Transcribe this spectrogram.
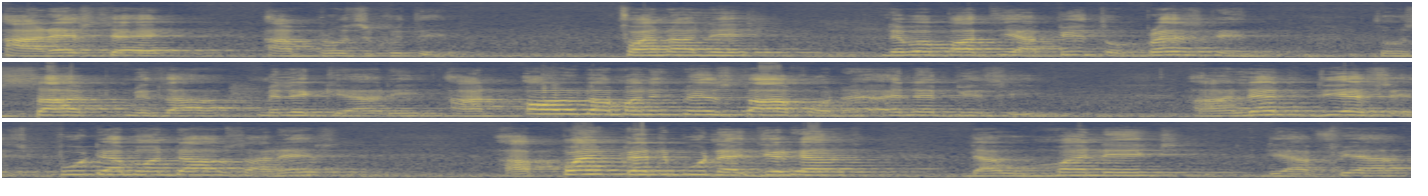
arrested, and prosecuted. Finally, Labour Party appealed to President to sack Mr. Mele Kyari and all other management staff of the NNPC and let the DSS put them under house arrest appoint credible Nigerians that will manage the affairs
